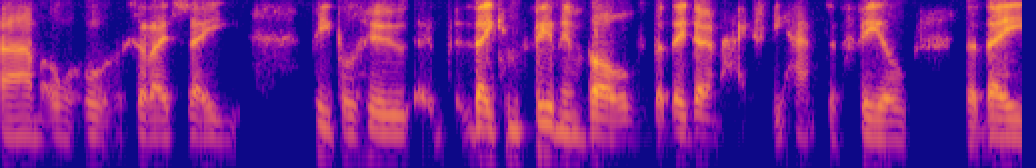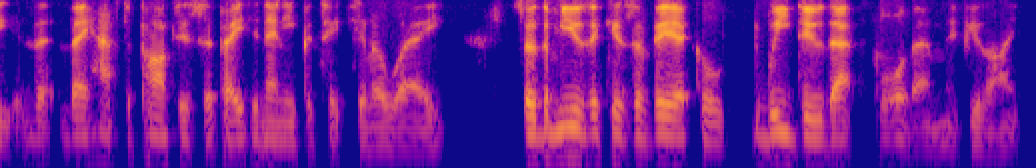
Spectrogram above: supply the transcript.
Um, or, or should I say people who they can feel involved but they don't actually have to feel that they that they have to participate in any particular way. So the music is a vehicle. We do that for them if you like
